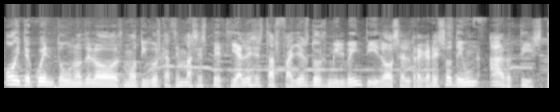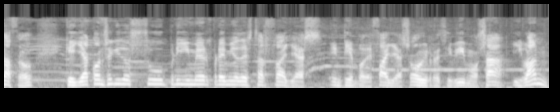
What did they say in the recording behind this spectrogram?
Hoy te cuento uno de los motivos que hacen más especiales estas fallas 2022, el regreso de un artistazo que ya ha conseguido su primer premio de estas fallas. En tiempo de fallas hoy recibimos a Iván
